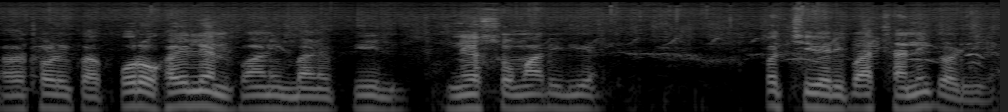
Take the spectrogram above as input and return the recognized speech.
હવે થોડીક વાર પોરો ખાઈ લે ને પાણી બાણી પીને નેસો મારી લે. પછી વળી પાછા નીકળીએ.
